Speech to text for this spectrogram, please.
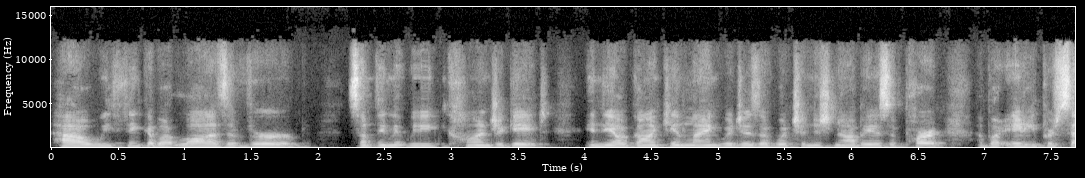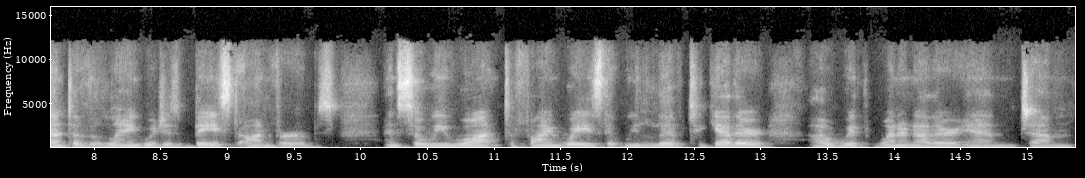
how we think about law as a verb, something that we conjugate. In the Algonquian languages, of which Anishinaabe is a part, about 80% of the language is based on verbs. And so we want to find ways that we live together uh, with one another and um,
